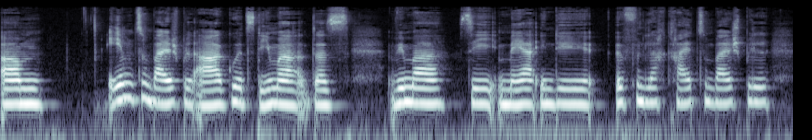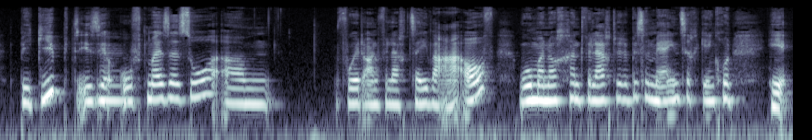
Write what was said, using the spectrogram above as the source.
Ähm, eben zum Beispiel auch ein gutes Thema, dass wenn man sich mehr in die Öffentlichkeit zum Beispiel begibt, ist ja oftmals ja so, ähm, fällt an vielleicht selber auch auf, wo man nachher vielleicht wieder ein bisschen mehr in sich gehen kann, hey,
